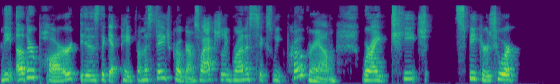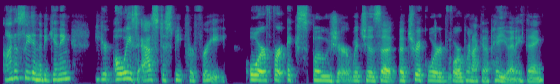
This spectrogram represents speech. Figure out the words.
The other part is the get paid from the stage program. So I actually run a six week program where I teach speakers who are honestly in the beginning, you're always asked to speak for free or for exposure, which is a, a trick word for we're not going to pay you anything.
